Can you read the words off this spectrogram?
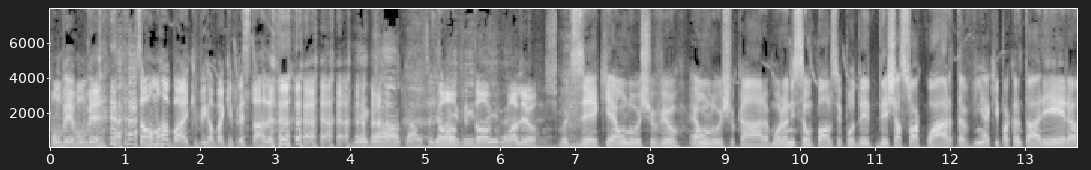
vamos ver, vamos ver. Só arrumar uma bike, pegar uma bike emprestada. Legal, cara. Seja top, bem-vindo top, aí, velho. valeu. Vou dizer que é um luxo, viu? É um luxo, cara. Morando em São Paulo, você poder deixar sua quarta, vir aqui pra Cantareira,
